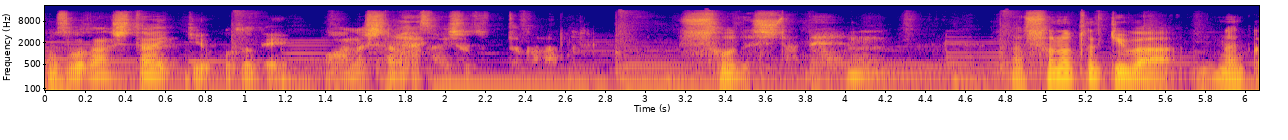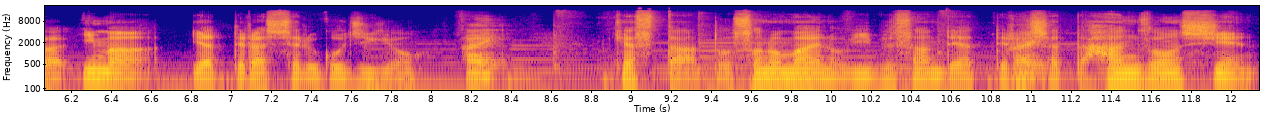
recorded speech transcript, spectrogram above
ご相談したいっていうことでお話したのが最初だったかなと。そうでしたねうん。その時はなんか今やってらっしゃるご事業はい。キャスターとその前のウィブさんでやってらっしゃったハンズオン支援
